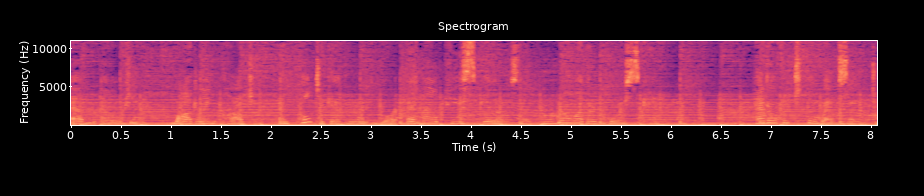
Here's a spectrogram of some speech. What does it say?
NLP modeling project and pull together your NLP skills like no other course can. Head over to the website to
